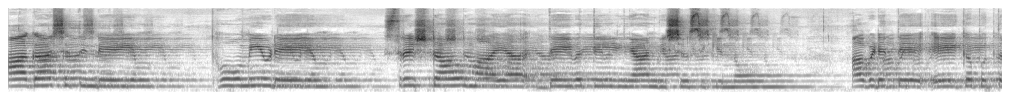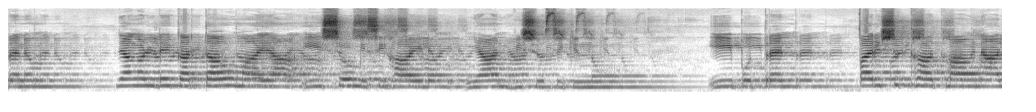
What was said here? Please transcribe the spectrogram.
ആകാശത്തിന്റെയും ഭൂമിയുടെയും സൃഷ്ടാവുമായ ദൈവത്തിൽ ഞാൻ വിശ്വസിക്കുന്നു. അവിടുത്തെ ഏകപുത്രനും ഞങ്ങളുടെ കർത്താവുമായ ഈശോ മിസിഹായിലും ഞാൻ വിശ്വസിക്കുന്നു. ഈ പുത്രൻ പരിശുദ്ധാത്മാവിനാൽ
